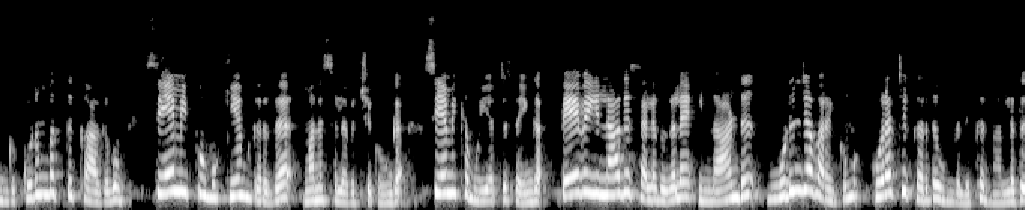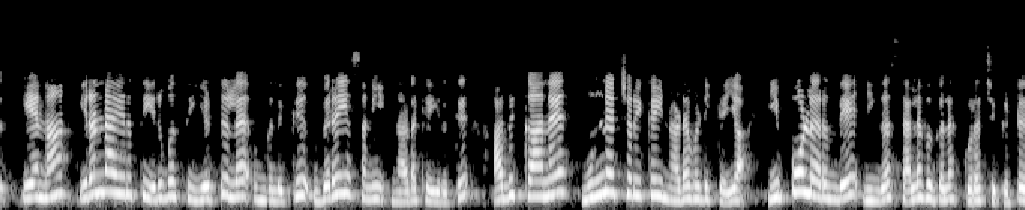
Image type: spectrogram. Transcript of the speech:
உங்க குடும்பத்துக்காகவும் சேமிப்பு முக்கியங்கிறத மனசுல வச்சுக்கோங்க. சேமிக்க முயற்சி செய்யுங்க தேவையில்லாத செலவுகளை இந்த ஆண்டு முடிஞ்ச வரைக்கும் குறைச்சிக்கிறது உங்களுக்கு நல்லது. ஏன்னா இரண்டாயிரத்தி இருபத்தி எட்டுல உங்களுக்கு விரய சனி நடக்க இருக்கு. அதுக்கான முன்னெச்சரிக்கை நடவடிக்கையா இப்போல இருந்தே நீங்க செலவுகளை குறைச்சிக்கிட்டு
